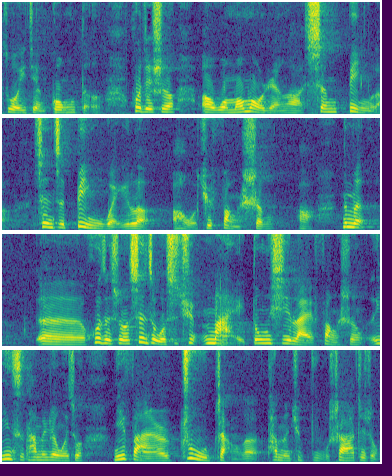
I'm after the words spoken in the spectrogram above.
做一件功德，或者说呃，我某某人啊生病了，甚至病危了啊，我去放生啊。那么呃，或者说甚至我是去买东西来放生，因此他们认为说你反而助长了他们去捕杀这种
